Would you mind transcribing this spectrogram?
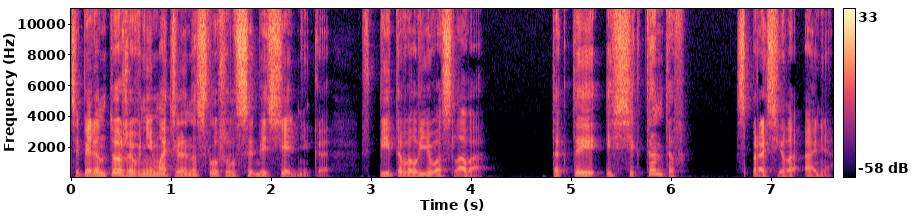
Теперь он тоже внимательно слушал собеседника, впитывал его слова. «Так ты из сектантов?» — спросила Аня.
